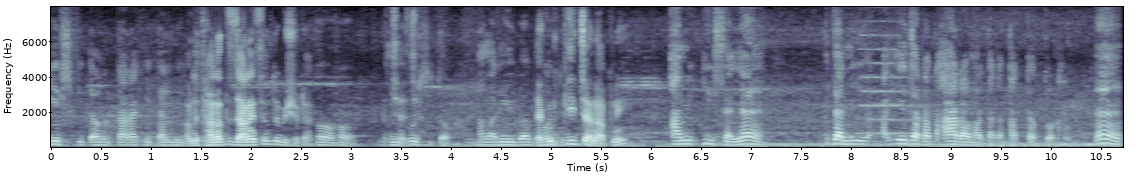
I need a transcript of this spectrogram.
কেস কি তখন তারা কি তার আপনি থানাতে জানাইছেন তো বিষয়টা? হ হ আচ্ছা, আচ্ছা। কইছি তো আমার এইভাবে এখন কি চান আপনি? আমি কি চাই হ্যাঁ? এটা নিয়ে এই জায়গা আর আমার জায়গা থাকতে তো না হ্যাঁ?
